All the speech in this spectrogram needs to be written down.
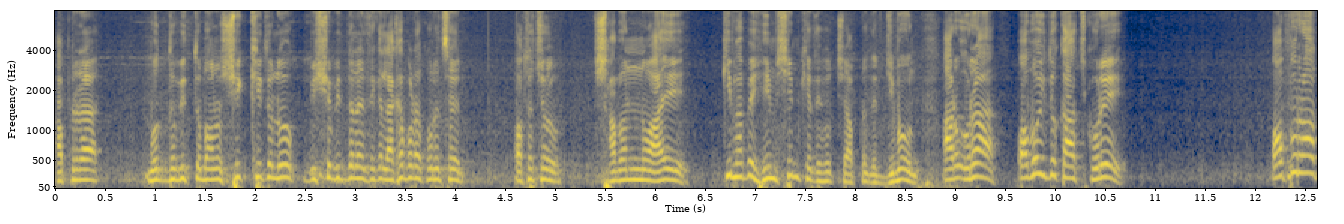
আপনারা মধ্যবিত্ত মানুষ, শিক্ষিত লোক বিশ্ববিদ্যালয় থেকে লেখাপড়া করেছেন, অথচ সামান্য আয়ে কীভাবে হিমশিম খেতে হচ্ছে আপনাদের জীবন? আর ওরা অবৈধ কাজ করে, অপরাধ,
